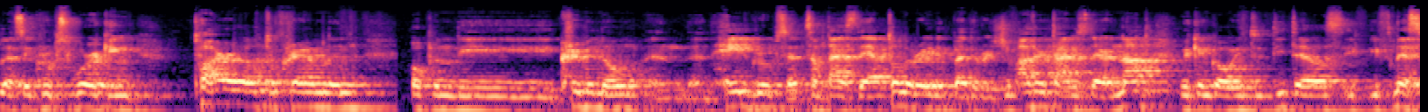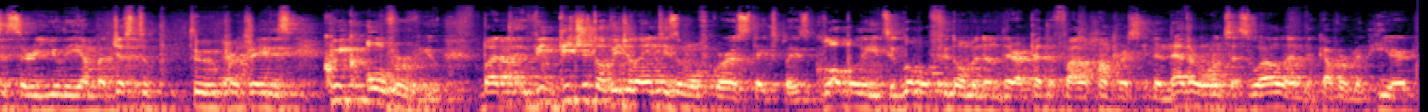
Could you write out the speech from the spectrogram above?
let's say groups working parallel to Kremlin, openly criminal and, and hate groups, and sometimes they are tolerated by the regime. Other times they are not. We can go into details if, if necessary, Julian, but just to, to portray this quick overview. But the digital vigilantism, of course, takes place globally. It's a global phenomenon. There are pedophile hunters in the Netherlands as well, and the government here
